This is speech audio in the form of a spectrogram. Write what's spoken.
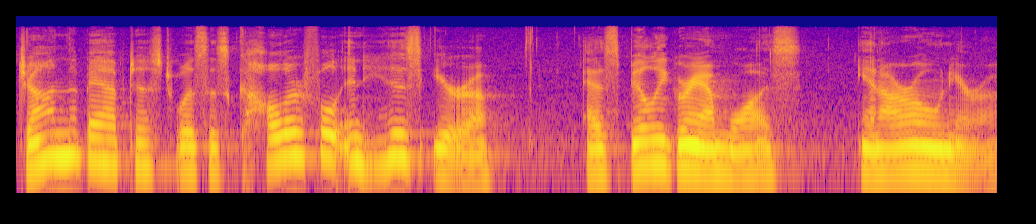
John the Baptist was as colorful in his era as Billy Graham was in our own era.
